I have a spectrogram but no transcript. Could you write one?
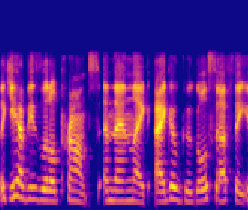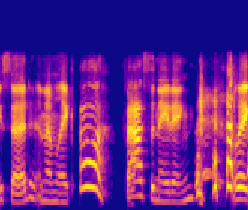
like you have these little prompts and then like I go Google stuff that you said and I'm like, oh, fascinating. like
